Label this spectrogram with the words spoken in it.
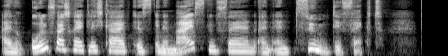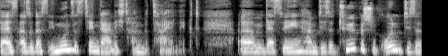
Eine Unverträglichkeit ist in den meisten Fällen ein Enzymdefekt. Da ist also das Immunsystem gar nicht dran beteiligt. Ähm, deswegen haben diese typischen und diese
